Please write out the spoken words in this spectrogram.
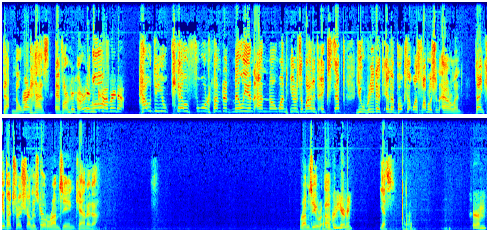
that no one has ever And heard been of. covered up. How do you kill 400 million and no one hears about it except you read it in a book that was published in Ireland? Thank you, Patricia. Let's go to Ramsey in Canada. Ramsey, uh, can you hear me? yes. Um,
